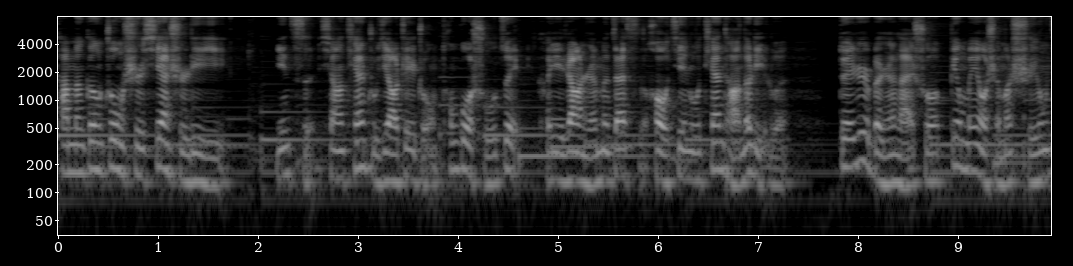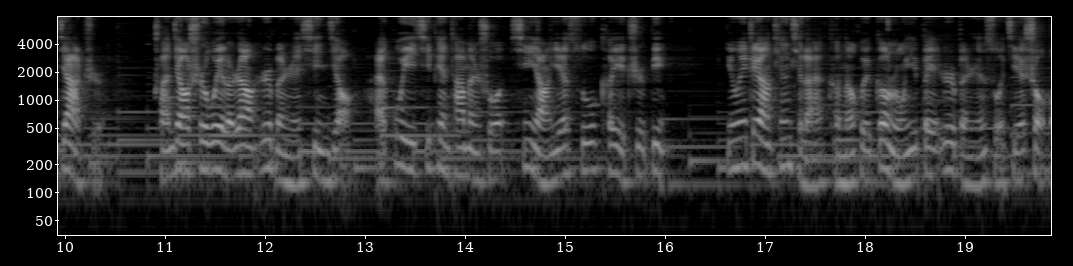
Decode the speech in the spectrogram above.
他们更重视现实利益，因此像天主教这种通过赎罪可以让人们在死后进入天堂的理论，对日本人来说并没有什么实用价值。传教士为了让日本人信教，还故意欺骗他们说信仰耶稣可以治病，因为这样听起来可能会更容易被日本人所接受。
